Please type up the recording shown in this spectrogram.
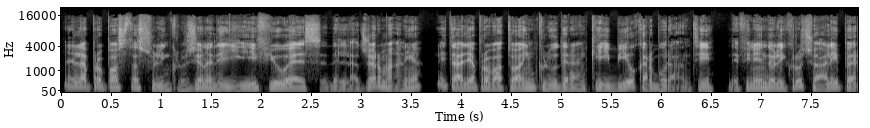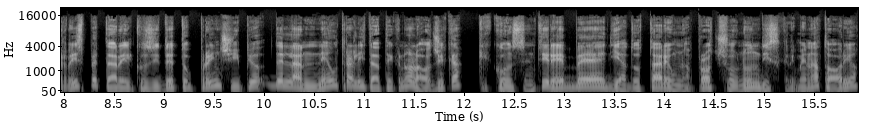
nella proposta sull'inclusione degli e-fuels della Germania, l'Italia ha provato a includere anche i biocarburanti, definendoli cruciali per rispettare il cosiddetto principio della neutralità tecnologica che consentirebbe di adottare un approccio non discriminatorio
